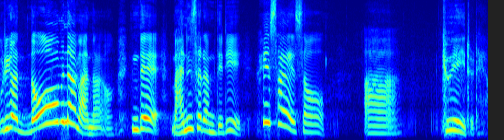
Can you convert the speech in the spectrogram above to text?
우리가 너무나 많아요. 근데 많은 사람들이 회사에서 아, 교회 일을 해요.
